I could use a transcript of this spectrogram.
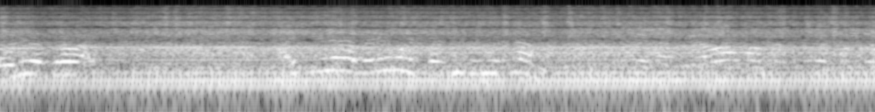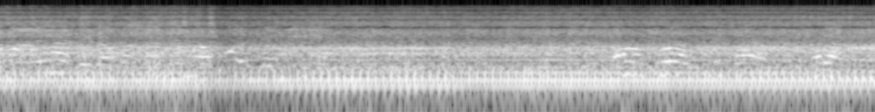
volvió a probar. Hay que darle vuelta así como está. Bueno, pero vamos a meter un poquito más adelante, capaz que hacemos fuerte, Miguel. Vamos a probar, pará. Eh,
